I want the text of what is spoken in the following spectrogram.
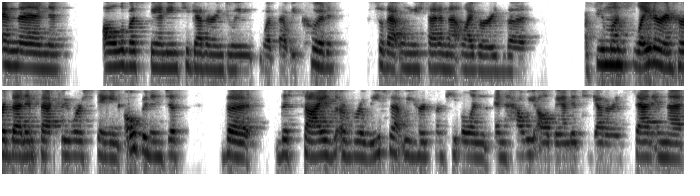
and then all of us banding together and doing what that we could so that when we sat in that library the a few months later and heard that in fact we were staying open and just the the size of relief that we heard from people and and how we all banded together and sat in that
